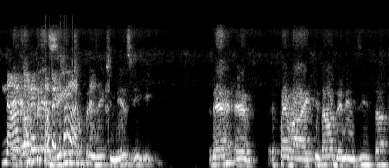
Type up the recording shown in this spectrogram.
Não, é, agora é um presente, é um presente mesmo. E, né, é, foi lá, que dá uma belezinha e tal.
